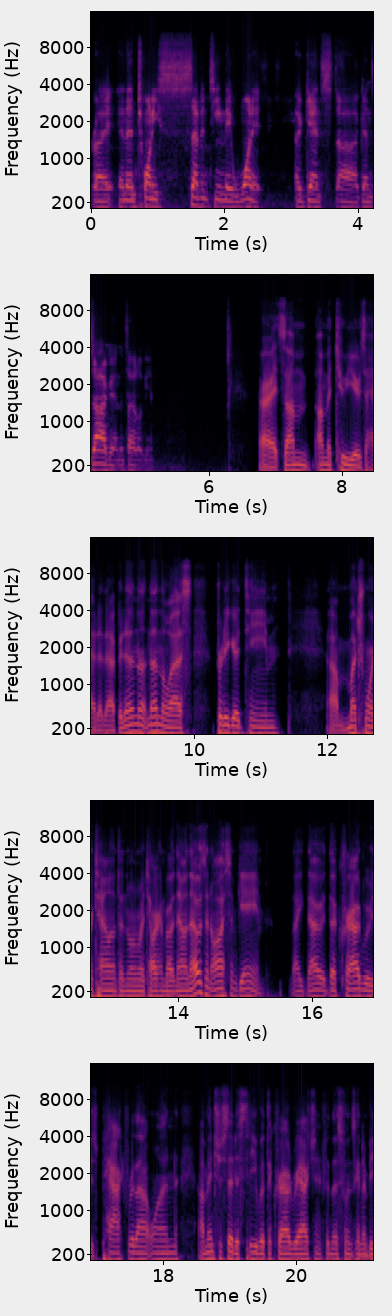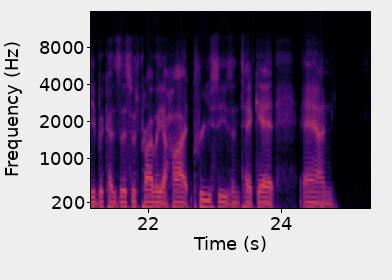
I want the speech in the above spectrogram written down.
right? And then 2017 they won it against uh, Gonzaga in the title game. All right, so I'm I'm a two years ahead of that, but nonetheless, pretty good team. Um, much more talent than the one we're talking about now, and that was an awesome game. Like that, the crowd was packed for that one. I'm interested to see what the crowd reaction for this one's going to be because this was probably a hot preseason ticket, and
